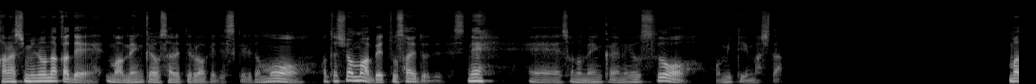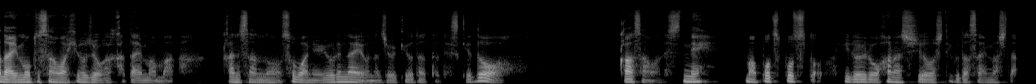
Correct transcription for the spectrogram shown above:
う悲しみの中で、まあ、面会をされてるわけですけれども、私はまあベッドサイドでですね、えー、その面会の様子を見ていました。まだ妹さんは表情が硬いまま、患者さんのそばには寄れないような状況だったですけど、お母さんはですね、まあ、ポツポツといろいろお話をしてくださいました。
